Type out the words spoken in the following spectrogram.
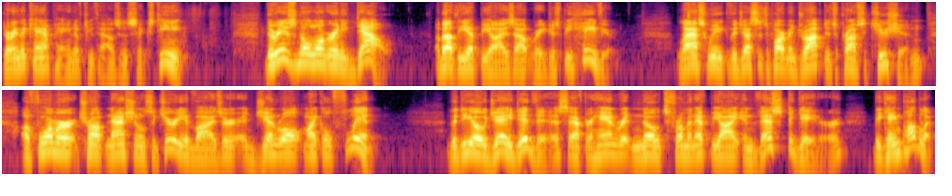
during the campaign of 2016. There is no longer any doubt about the FBI's outrageous behavior. Last week, the Justice Department dropped its prosecution of former Trump National Security Advisor General Michael Flynn. The DOJ did this after handwritten notes from an FBI investigator became public,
